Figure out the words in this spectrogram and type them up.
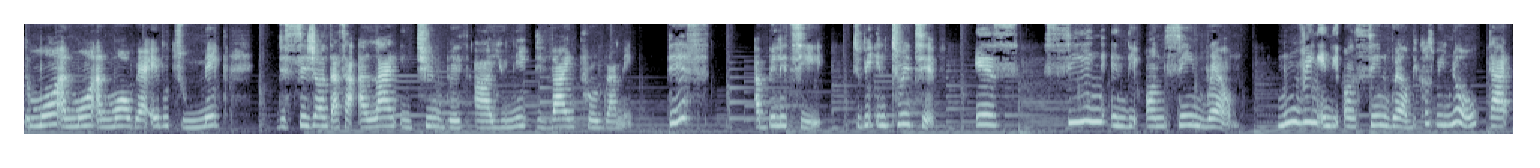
the more and more and more we are able to make decisions that are aligned in tune with our unique divine programming. This ability to be intuitive is seeing in the unseen realm, moving in the unseen realm, because we know that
